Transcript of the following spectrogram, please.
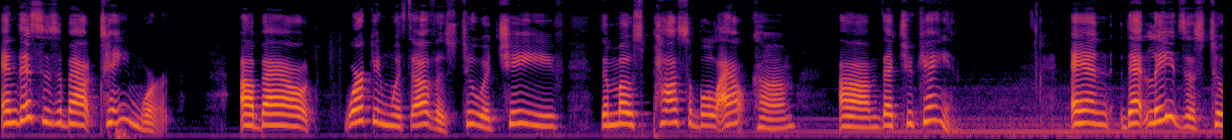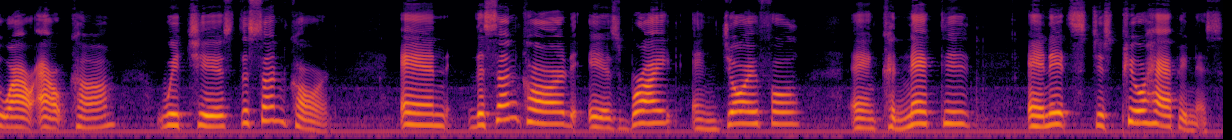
And this is about teamwork, about working with others to achieve the most possible outcome um, that you can. And that leads us to our outcome which is the Sun card. And the Sun card is bright and joyful and connected, and it's just pure happiness.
